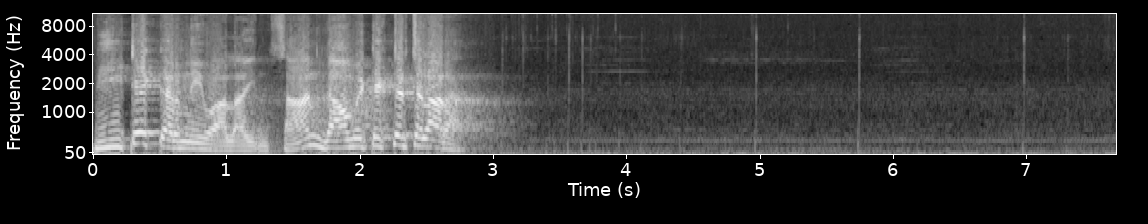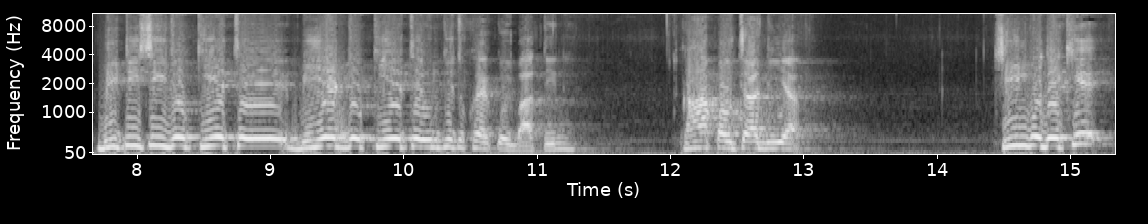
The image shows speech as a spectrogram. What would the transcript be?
बीटेक करने वाला इंसान गाँव में ट्रैक्टर चला रहा। बीटीसी जो किए थे बीएड जो किए थे, उनकी तो खैर कोई बात ही नहीं। कहाँ पहुँचा दिया? चीन को देखिए।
